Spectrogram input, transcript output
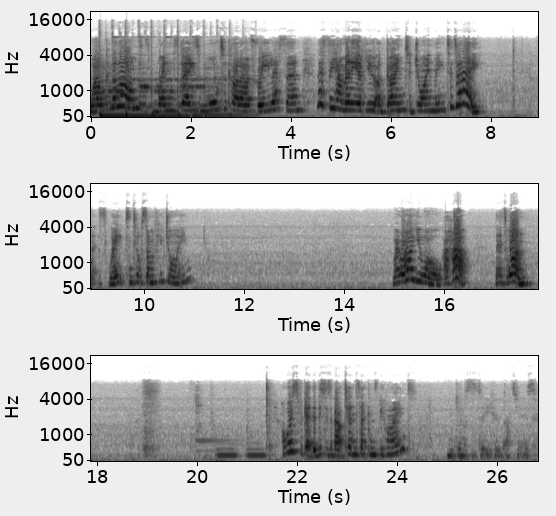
welcome along. It's Wednesday's watercolour free lesson. Let's see how many of you are going to join me today. Let's wait until some of you join. Where are you all? Aha! There's one. I always forget that this is about 10 seconds behind. Let me just see who that is.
